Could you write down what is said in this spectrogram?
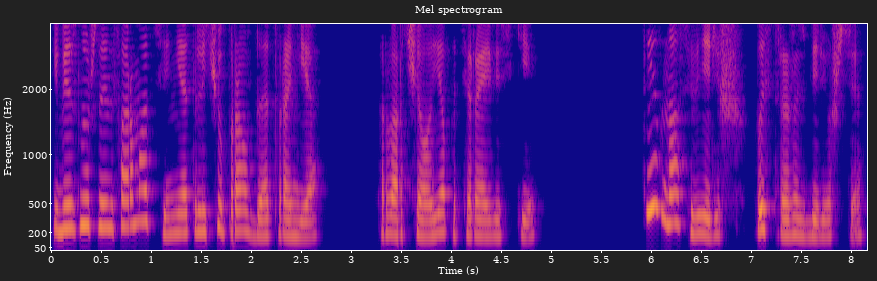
и без нужной информации не отличу правду от вранья, проворчал я, потирая виски. Ты в нас веришь, быстро разберешься.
